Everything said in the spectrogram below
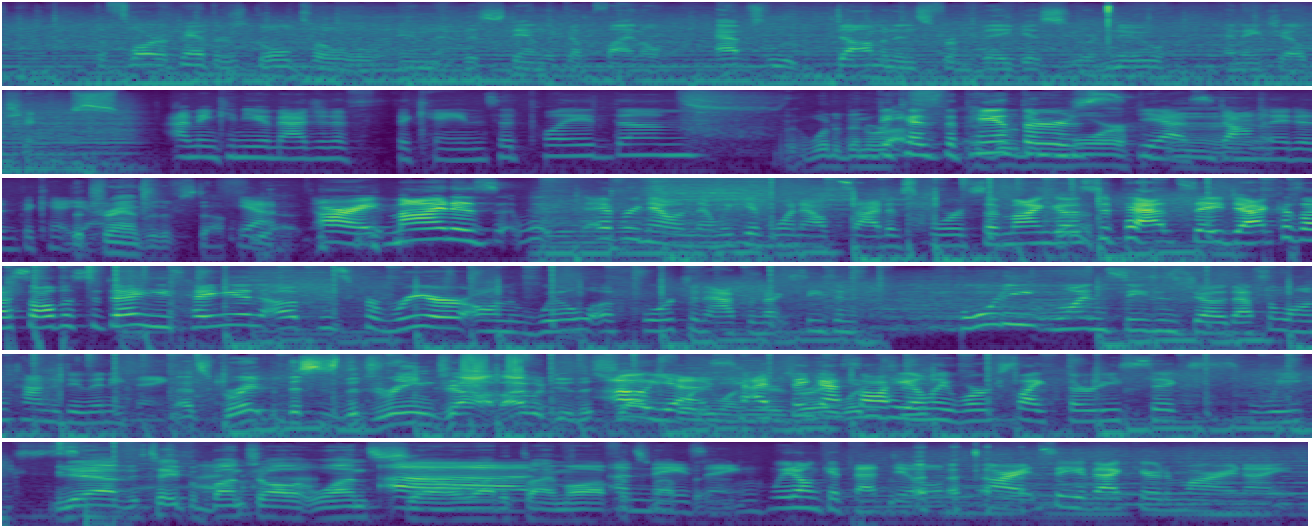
the Florida Panthers goal total in the Stanley Cup final. Absolute dominance from Vegas, your new NHL champs. I mean, can you imagine if the Canes had played them? It would have been rough. Because the It would have been Panthers, more- yes, Mm, dominated the Canes. The transitive stuff. Yeah. All right. Mine is every now and then we give one outside of sports. So mine goes to Pat Sajak because I saw this today. He's hanging up his career on Wheel of Fortune after next season. 41 seasons, Joe. That's a long time to do anything. That's great, but this is the dream job. I would do this oh, job Oh yes, 41 I years, think right? I saw he you? only works like 36 weeks. Yeah, they tape a bunch all at once, so a lot of uh, time off. It's. Amazing. We don't get that deal. All right, see you back here tomorrow night.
